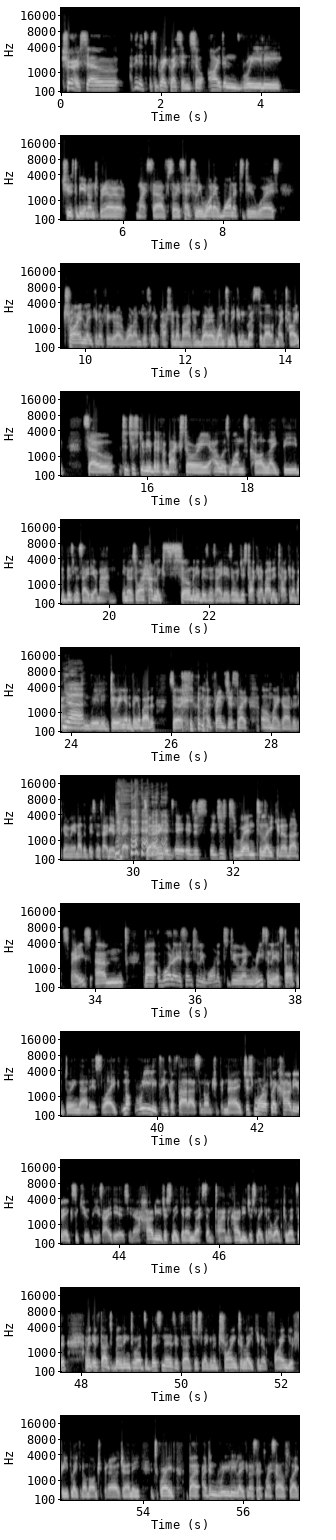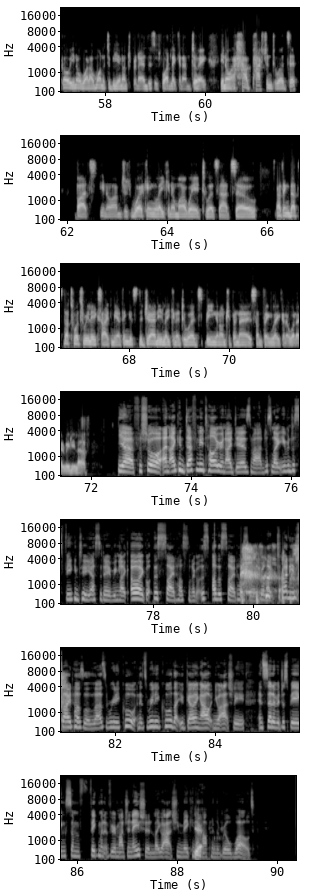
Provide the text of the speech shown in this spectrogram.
Sure. So, I mean, it's it's a great question. So, I didn't really choose to be an entrepreneur myself. So, essentially, what I wanted to do was try and like you know figure out what I'm just like passionate about and where I want to like and invest a lot of my time. So to just give you a bit of a backstory, I was once called like the the business idea man. You know, so I had like so many business ideas. I was just talking about it, talking about Yeah. it. I wasn't really doing anything about it. So my friends just like, oh my god, there's going to be another business idea today. so I think it, it, it just it just went to like you know that space. Um, but what I essentially wanted to do, and recently I started doing that, is like not really think of that as an entrepreneur, just more of like how do you execute these ideas? You know, how do you just like you know invest some time, and how do you just like you know work towards it? I mean, if that's building towards a business, if that's just like you know trying to like you know find your feet like you know on the entrepreneurial journey, it's great. But I didn't really like you know set myself like oh you know what I wanted to be an entrepreneur, and this is what like and I'm doing. You know, I have passion towards it but you know i'm just working like you know my way towards that so i think that's that's what's really exciting me i think it's the journey like you know towards being an entrepreneur is something like you know what i really love Yeah, for sure. And I can definitely tell you're in ideas, man. Just like even just speaking to you yesterday, being like, oh, I got this side hustle, and I got this other side hustle. I've got like 20 side hustles. That's really cool. And it's really cool that you're going out and you're actually, instead of it just being some figment of your imagination, like you're actually making it happen in the real world.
